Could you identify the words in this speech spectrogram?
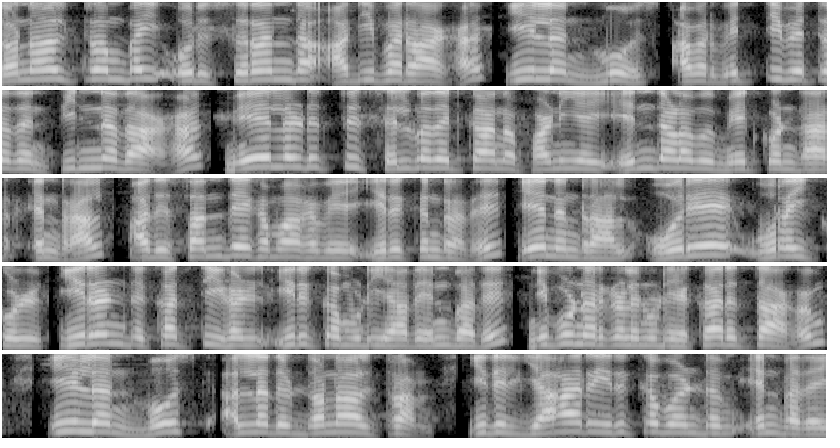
டொனால்ட் ட்ரம்பை ஒரு சிறந்த அதிபராக ஈலன் மூஸ் அவர் வெற்றி பெற்றதன் பின்னதாக மேலெடுத்து செல்வதற்கான பணியை எந்த அளவு மேற்கொண்டார் என்றால் அது சந்தேகமாகவே இருக்கின்றது. ஏனென்றால் ஒரே உரைக்குள் இரண்டு கத்திகள் இருக்க முடியாது என்பது நிபுணர்களினுடைய கருத்தாகும். ஈலன் மோஸ்க் அல்லது டொனால்ட் ட்ரம்ப் இதில் யார் இருக்க வேண்டும் என்பதை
